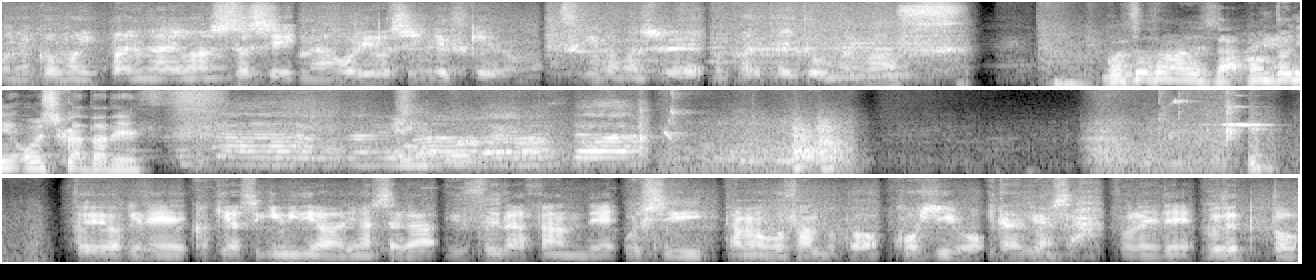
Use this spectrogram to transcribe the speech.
お腹もいっぱいになりましたし、名残惜しいんですけれども、次の場所へ向かいたいと思います。ごちそうさまでした。本当に美味しかったです。ありがとうございました。いうわけで、駆け足気味ではありましたが、ゆすらさんで美味しい卵サンドとコーヒーをいただきました。それでぐるっと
